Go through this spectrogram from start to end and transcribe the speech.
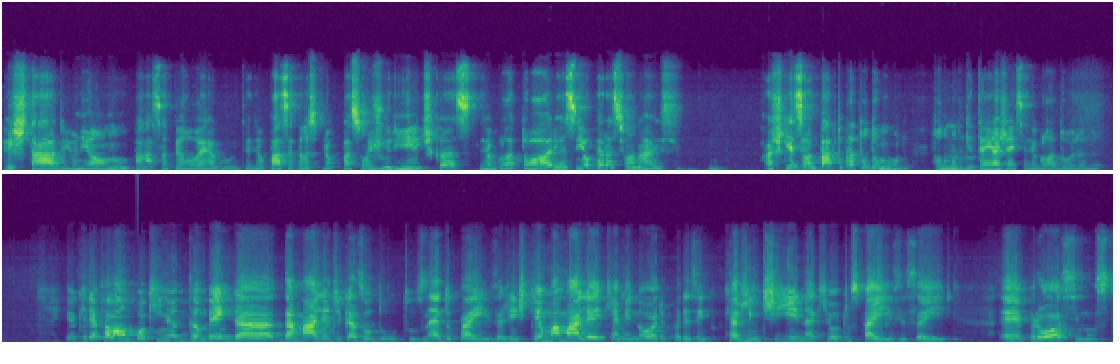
Estado e União, não passa pelo ego, entendeu? Passa pelas preocupações jurídicas, regulatórias e operacionais. Acho que esse é o impacto para todo mundo, todo mundo que uhum. tem agência reguladora, né? Eu queria falar um pouquinho também da, da malha de gasodutos né, do país. A gente tem uma malha aí que é menor, por exemplo, que a Argentina, que outros países aí é, próximos.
